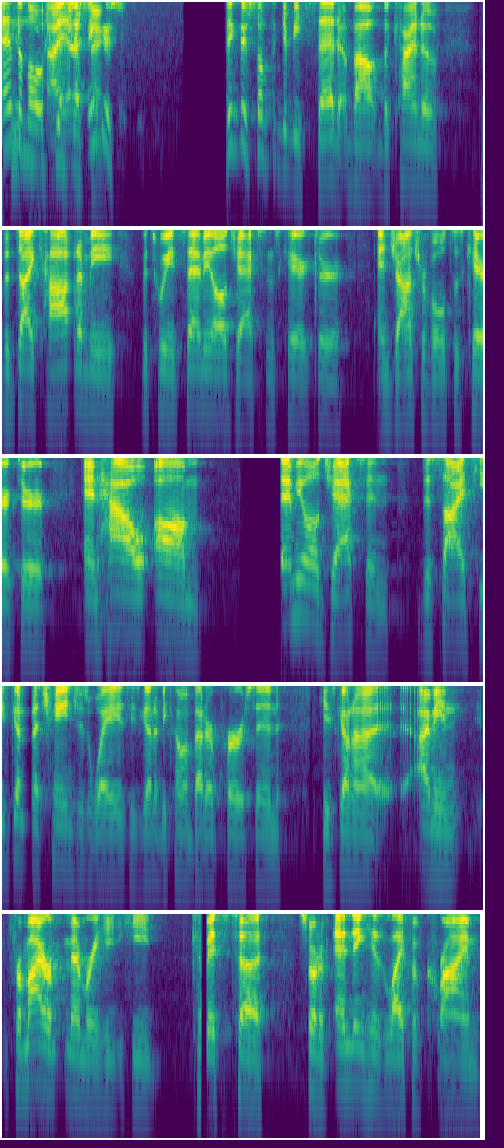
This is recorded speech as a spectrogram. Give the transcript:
And the most I, interesting. I think, there's, I think there's something to be said about the kind of the dichotomy between Samuel L. Jackson's character and John Travolta's character and how um, Samuel L. Jackson decides he's going to change his ways, he's going to become a better person. He's going to I mean, from my memory, he he commits to sort of ending his life of crime.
